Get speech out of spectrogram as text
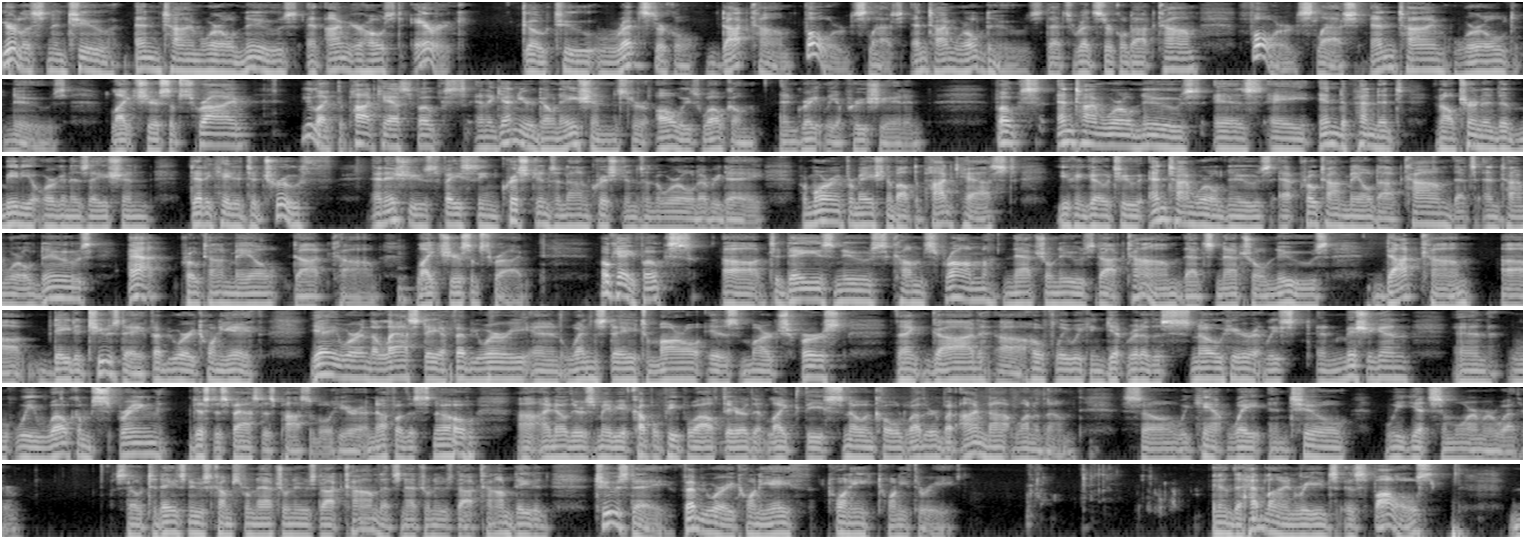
You're listening to End Time World News, and I'm your host, Eric. Go to redcircle.com forward slash End Time World News. That's redcircle.com forward slash End Time World News. Like, share, subscribe. You like the podcast, folks, and again, your donations are always welcome and greatly appreciated. Folks, End Time World News is a independent an alternative media organization dedicated to truth and issues facing Christians and non-Christians in the world every day. For more information about the podcast, you can go to End Time World News at protonmail.com. That's End Time World News at protonmail.com. Like, share, subscribe. Okay, folks. Uh, today's news comes from naturalnews.com. That's naturalnews.com, uh, dated Tuesday, February 28th. Yay, we're in the last day of February and Wednesday. Tomorrow is March 1st. Thank God. Uh, hopefully we can get rid of the snow here, at least in Michigan. And we welcome spring just as fast as possible here. Enough of the snow. Uh, I know there's maybe a couple people out there that like the snow and cold weather, but I'm not one of them. So we can't wait until we get some warmer weather. So today's news comes from naturalnews.com. That's naturalnews.com dated Tuesday, February 28th, 2023. And the headline reads as follows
